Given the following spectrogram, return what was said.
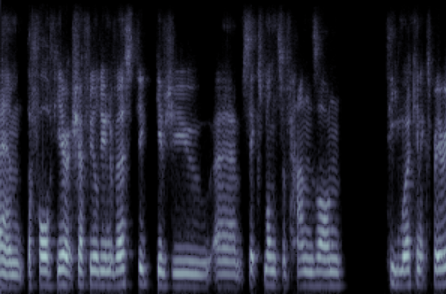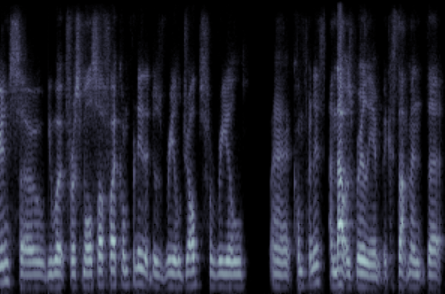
um, the fourth year at Sheffield University gives you um, six months of hands-on team working experience. So you work for a small software company that does real jobs for real uh, companies, and that was brilliant because that meant that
